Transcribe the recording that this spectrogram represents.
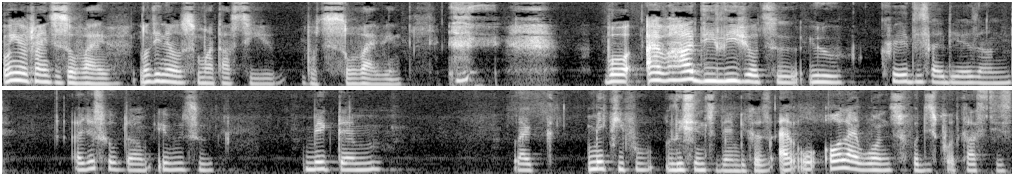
when you're trying to survive, nothing else matters to you but surviving. but I've had the leisure to, you know, create these ideas, and I just hope that I'm able to make them like make people listen to them because I all I want for this podcast is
